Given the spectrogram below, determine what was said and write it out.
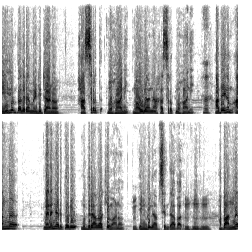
വീര്യം പകരാൻ വേണ്ടിയിട്ടാണ് ഹസ്രത് മൊഹാനി മൗലാന ഹസ്രത് മൊഹാനി. അദ്ദേഹം അന്ന് മെനഞ്ഞെടുത്ത ഒരു മുദ്രാവാക്യമാണ് ഇൻഗുലാബ് സിന്ദാബാദ്. അപ്പൊ അന്ന്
